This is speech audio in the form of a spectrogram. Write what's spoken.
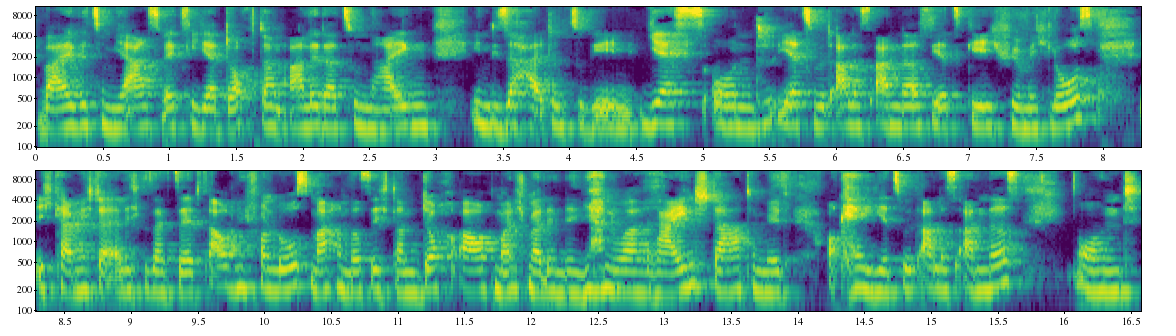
weil wir zum Jahreswechsel ja doch dann alle dazu neigen, in diese Haltung zu gehen. Yes, und jetzt wird alles anders, jetzt gehe ich für mich los. Ich kann mich da ehrlich gesagt selbst auch nicht von losmachen, dass ich dann doch auch manchmal in den Januar rein starte mit, okay, jetzt wird alles anders. Und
